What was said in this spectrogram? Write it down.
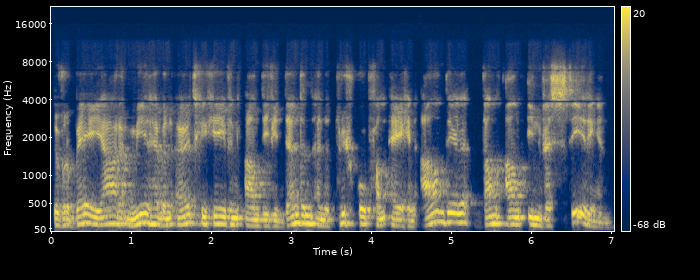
de voorbije jaren meer hebben uitgegeven aan dividenden en de terugkoop van eigen aandelen dan aan investeringen.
